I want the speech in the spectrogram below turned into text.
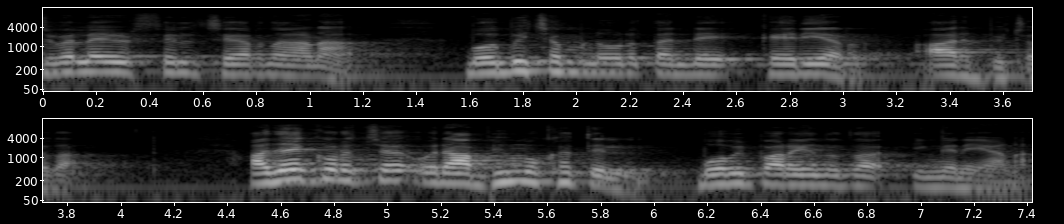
ജുവലേഴ്സിൽ ചേർന്നാണ് ബോബി ചെമ്മണ്ണൂർ തന്റെ കരിയർ ആരംഭിച്ചത്. അതേക്കുറിച്ച് ഒരു അഭിമുഖത്തിൽ ബോബി പറയുന്നത് ഇങ്ങനെയാണ്.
